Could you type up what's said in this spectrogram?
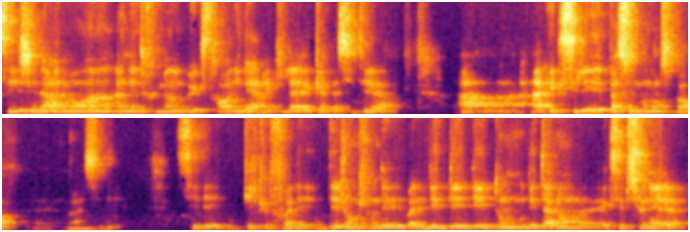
c'est généralement un, être humain un peu extraordinaire et qu'il a la capacité à, exceller, pas seulement dans le sport. c'est quelquefois des, gens qui ont des, des, dons ou des talents euh, exceptionnels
